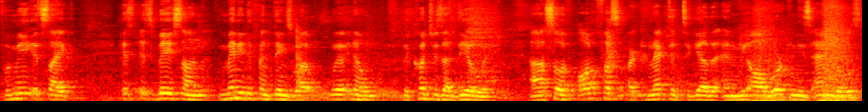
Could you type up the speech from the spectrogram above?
For me, it's like, it's, it's based on many different things. What you know, the countries I deal with. Uh, so if all of us are connected together and we all work in these angles,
